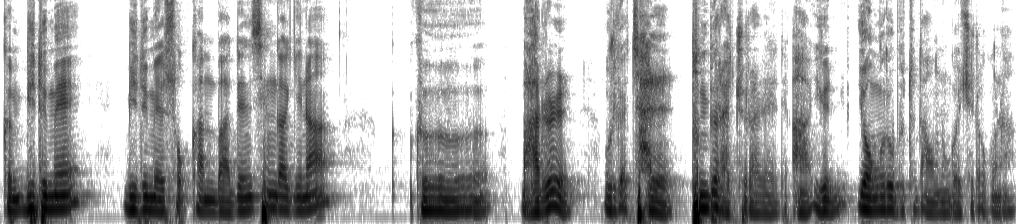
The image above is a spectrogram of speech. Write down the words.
그 믿음의 믿음에 속한 바 된 생각이나 그 말을 우리가 잘 분별할 줄 알아야 돼. 아, 이건 영으로부터 나오는 것이로구나.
